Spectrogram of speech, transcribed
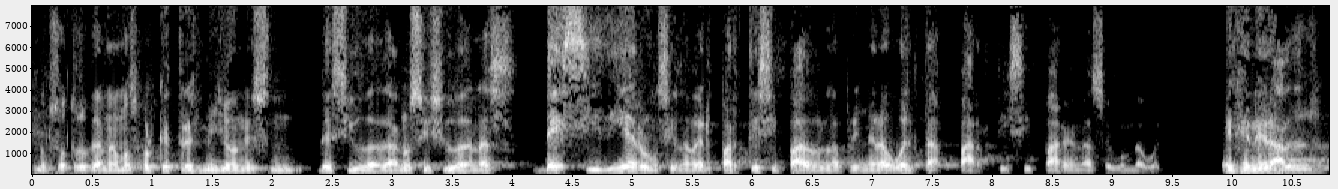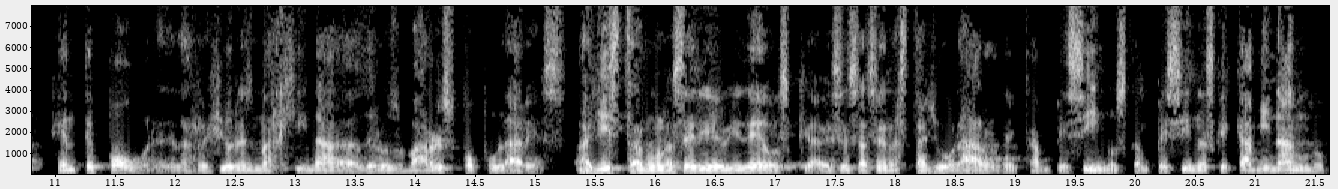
Nosotros ganamos porque tres millones de ciudadanos y ciudadanas decidieron, sin haber participado en la primera vuelta, participar en la segunda vuelta. En general, gente pobre de las regiones marginadas, de los barrios populares. Allí están una serie de videos que a veces hacen hasta llorar de campesinos, campesinas que caminando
